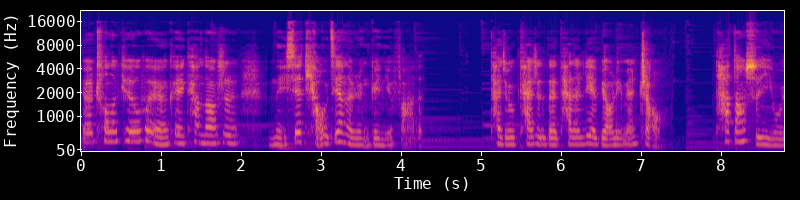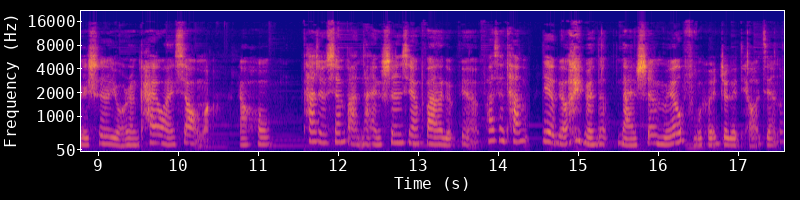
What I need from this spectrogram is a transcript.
因为充了 QQ 会员可以看到是哪些条件的人给你发的，他就开始在他的列表里面找。他当时以为是有人开玩笑嘛，然后他就先把男生先翻了个遍，发现他列表里面的男生没有符合这个条件的，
